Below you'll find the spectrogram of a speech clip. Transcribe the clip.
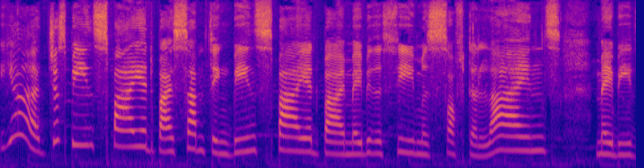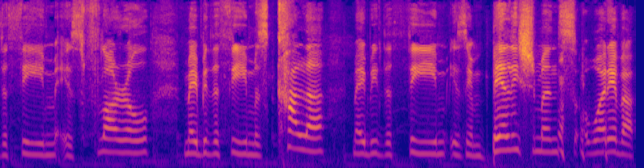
yeah, just be inspired by something. Be inspired by maybe the theme is softer lines, maybe the theme is floral, maybe the theme is color, maybe the theme is embellishments, whatever.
